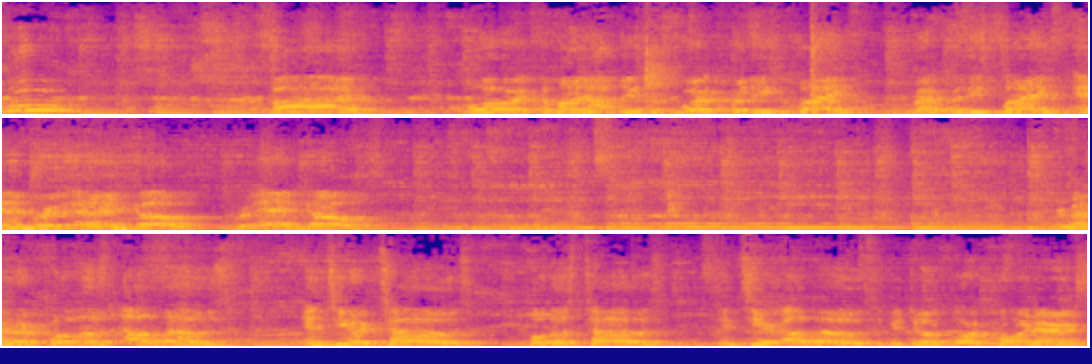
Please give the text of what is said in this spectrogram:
Woo! Five, four, come on athletes, let's work for these planks. Work for these planks, and we're in, go! We're in, go! Remember, pull those elbows into your toes. Pull those toes into your elbows. If you're doing four corners,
